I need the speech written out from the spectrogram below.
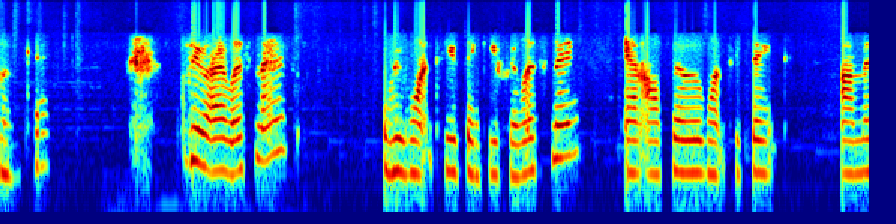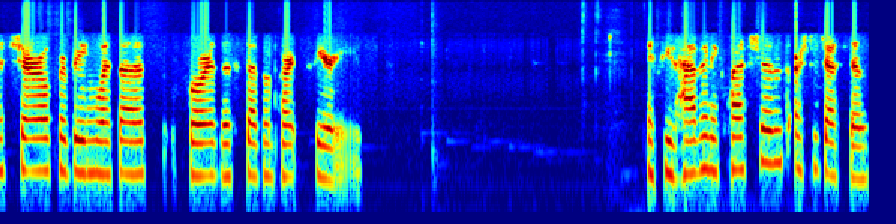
Okay to our listeners, we want to thank you for listening and also want to thank um, Ms. Cherlyn for being with us for this seven part series. If you have any questions or suggestions,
